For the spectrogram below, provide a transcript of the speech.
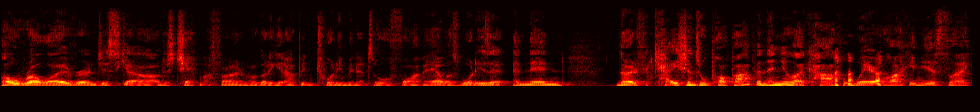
I'll roll over and just go. Oh, I'll just check my phone. If I've got to get up in twenty minutes or five hours, what is it? And then notifications will pop up, and then you're like half aware, like, and you're just like,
